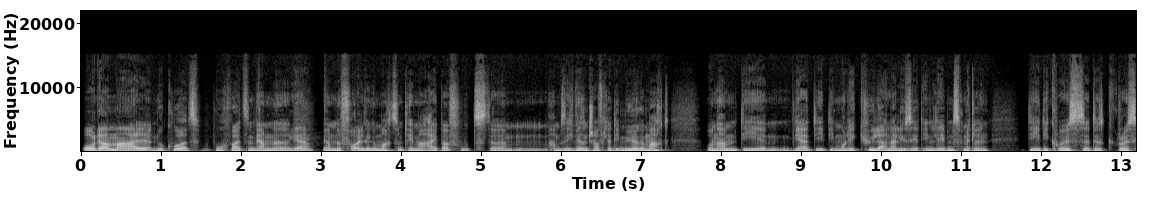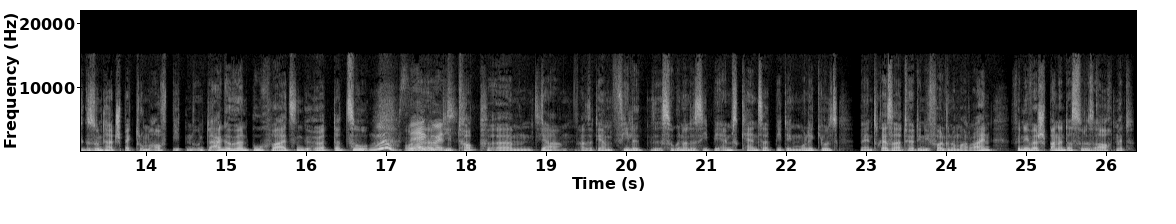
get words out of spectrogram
oder mal. Nur kurz, Buchweizen, wir haben, eine, ja. wir haben eine Folge gemacht zum Thema Hyperfoods. Da haben sich Wissenschaftler die Mühe gemacht, und haben die, ja, die, die Moleküle analysiert in Lebensmitteln, die die größte, das größte Gesundheitsspektrum aufbieten. Und da gehören Buchweizen gehört dazu. Uh, sehr und, äh, Die Top, ähm, ja, also die haben viele sogenannte CPMs, Cancer Beating Molecules. Wer Interesse hat, hört in die Folge nochmal rein. Finde ich was spannend, dass du das auch mit,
